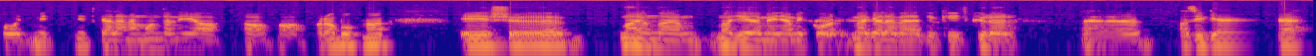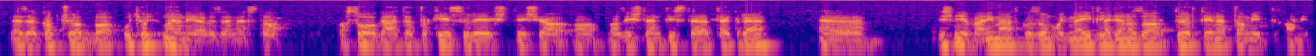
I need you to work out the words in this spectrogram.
hogy mit, mit kellene mondani a, a, a, raboknak, és nagyon-nagyon nagy élmény, amikor megelevenedik így külön az ige ezzel kapcsolatban, úgyhogy nagyon élvezem ezt a, a szolgáltat, a készülést és a, a, az Isten tiszteletekre, és nyilván imádkozom, hogy melyik legyen az a történet, amit, amit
